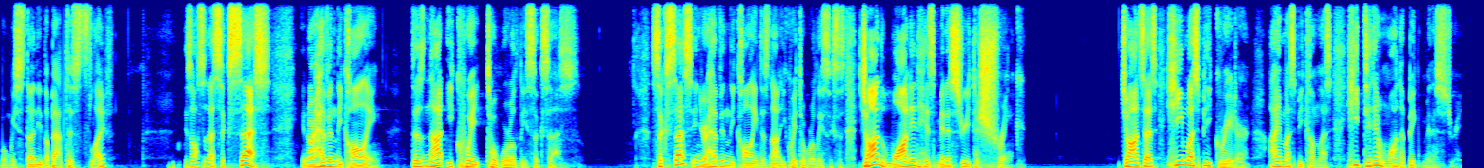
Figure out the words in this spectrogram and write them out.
when we study the Baptist's life is also that success in our heavenly calling does not equate to worldly success. Success in your heavenly calling does not equate to worldly success. John wanted his ministry to shrink. John says, He must be greater, I must become less. He didn't want a big ministry.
